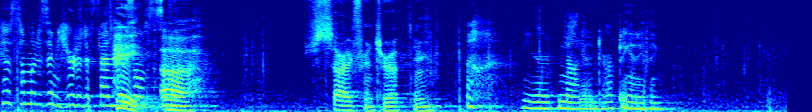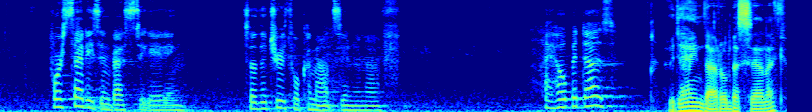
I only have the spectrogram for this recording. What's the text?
Because someone isn't here to defend Hey, themselves. doesn't uh... Sorry for interrupting. You're not interrupting anything. Forseti's investigating, so the truth will come out soon enough. I hope it does. Ugye Heimdallról beszélnek,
